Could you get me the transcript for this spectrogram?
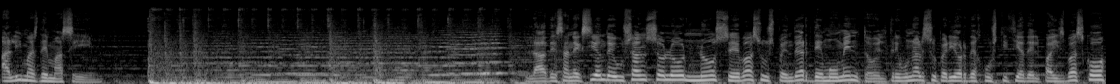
a Limas de Masi. La desanexión de Usánsolo no se va a suspender de momento. El Tribunal Superior de Justicia del País Vasco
